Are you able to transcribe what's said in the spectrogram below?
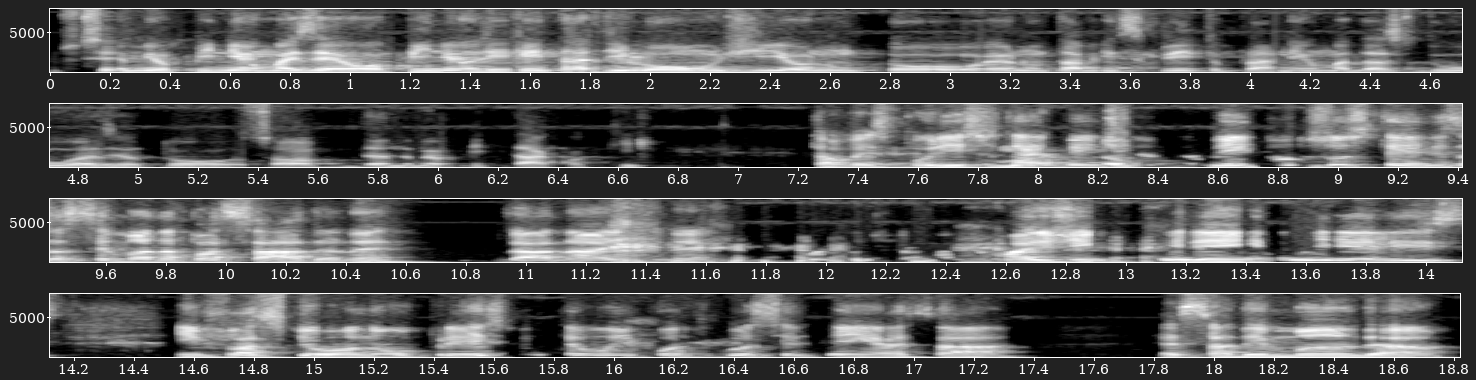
Não sei é a minha opinião, mas é a opinião de quem está de longe. Eu não tô, eu não estava inscrito para nenhuma das duas. Eu estou só dando meu pitaco aqui. Talvez por isso é, tenha vendido também todos os tênis a semana passada, né? Da Nike, né? mais gente querendo e eles inflacionam o preço. Então, enquanto você tem essa, essa demanda,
